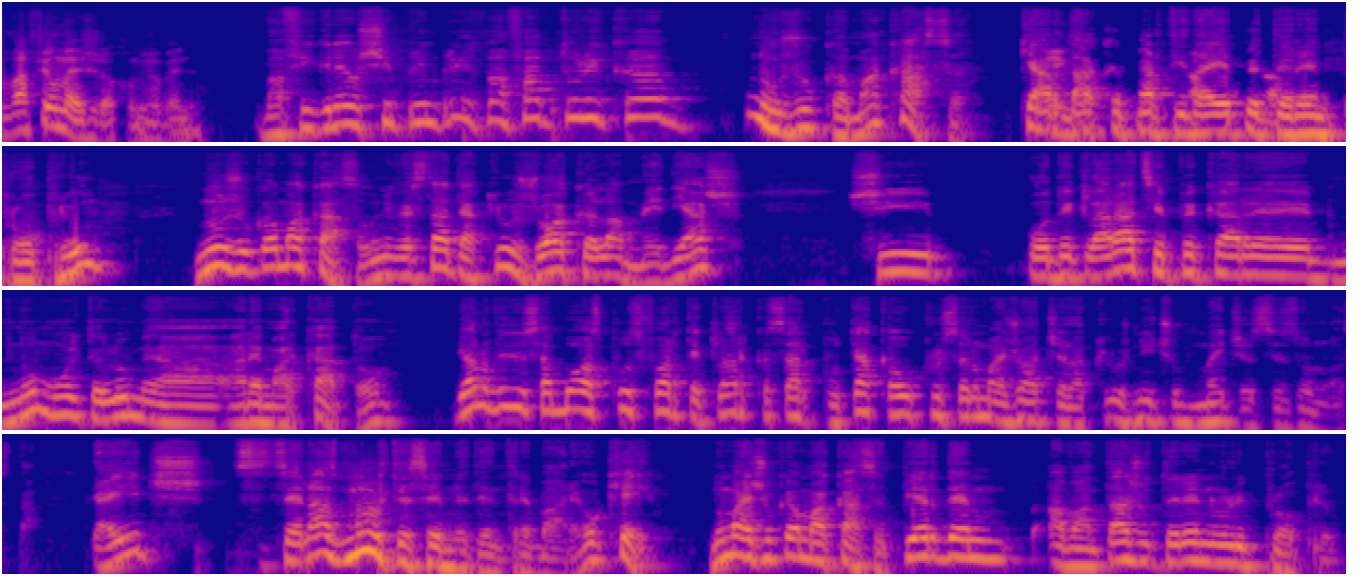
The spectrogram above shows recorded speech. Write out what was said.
Va fi un meci rău cu Mioveniu. Va fi greu și prin prisma faptului că nu jucăm acasă. Chiar exact. dacă partida da, e pe da. teren propriu, nu jucăm acasă. Universitatea Cluj joacă la Mediaș și o declarație pe care nu multă lume a, a remarcat-o. Ian Ovidiu Sabo a spus foarte clar că s-ar putea ca Cluj să nu mai joace la Cluj niciun meci în sezonul ăsta. De aici se las multe semne de întrebare. Ok, nu mai jucăm acasă, pierdem avantajul terenului propriu.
